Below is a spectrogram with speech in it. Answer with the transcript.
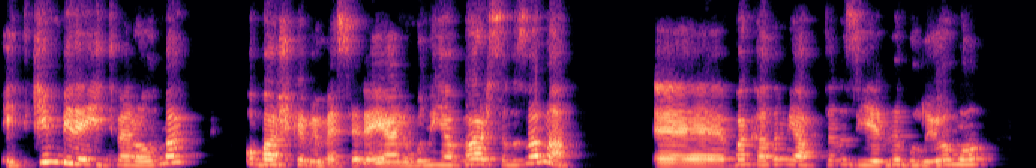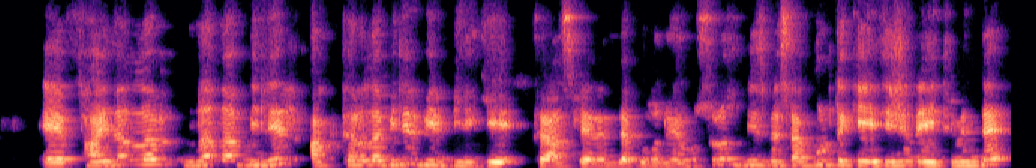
etkin bir eğitmen olmak o başka bir mesele. Yani bunu yaparsınız ama e, bakalım yaptığınız yerini buluyor mu? E, faydalanabilir, aktarılabilir bir bilgi transferinde bulunuyor musunuz? Biz mesela buradaki eğiticinin eğitiminde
